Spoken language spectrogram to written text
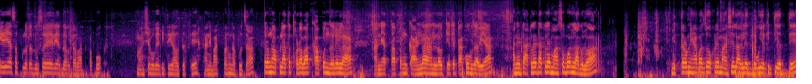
एरिया संपलो तर दुसऱ्या एरियात जाऊचा भात कापूक मासे बघूया किती गावतात ते. आणि भात पण कापूचा. तर आपला आता थोडा भात कापून झालेला. आणि आता आपण कांदा आणला होती आता टाकूक जाऊया. आणि टाकल्या टाकल्या मासं पण लागलो हा. मित्रांनो ह्या बाजूकडे मासे लागलेत. बघूया किती आहेत ते.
